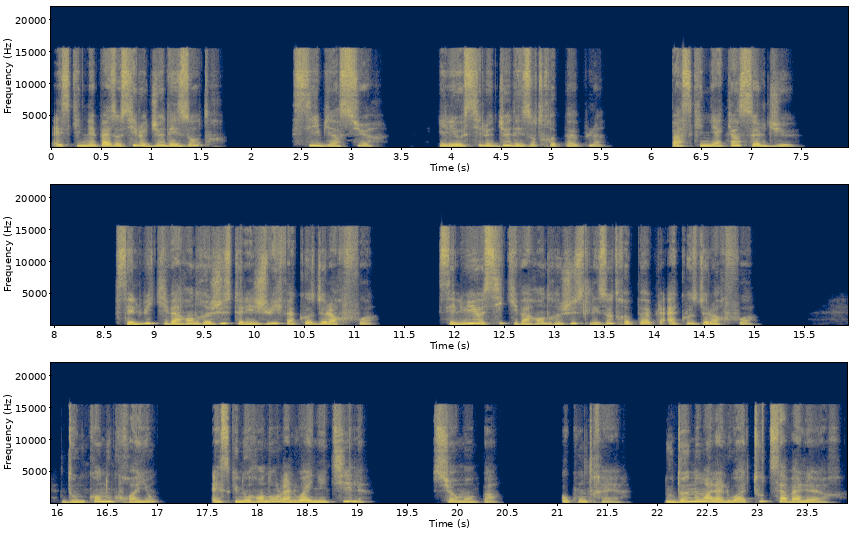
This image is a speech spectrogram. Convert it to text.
Est-ce qu'il n'est pas aussi le Dieu des autres? Si, bien sûr, il est aussi le Dieu des autres peuples, parce qu'il n'y a qu'un seul Dieu. C'est lui qui va rendre justes les Juifs à cause de leur foi. C'est lui aussi qui va rendre justes les autres peuples à cause de leur foi. Donc quand nous croyons, est-ce que nous rendons la loi inutile? Sûrement pas. Au contraire, nous donnons à la loi toute sa valeur.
